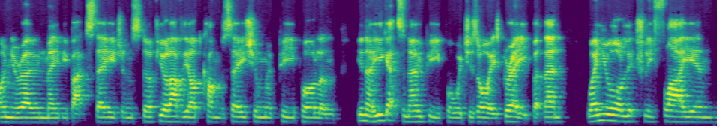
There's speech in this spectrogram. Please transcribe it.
on your own, maybe backstage and stuff. You'll have the odd conversation with people and, you know, you get to know people, which is always great. But then when you're literally flying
